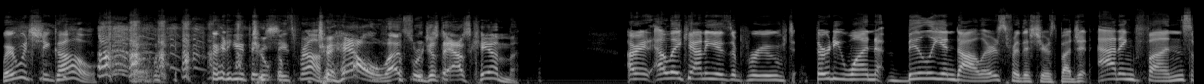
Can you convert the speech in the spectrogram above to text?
Where would she go? Where do you think to, she's from? To hell. That's where just ask him. All right, LA County has approved $31 billion for this year's budget, adding funds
